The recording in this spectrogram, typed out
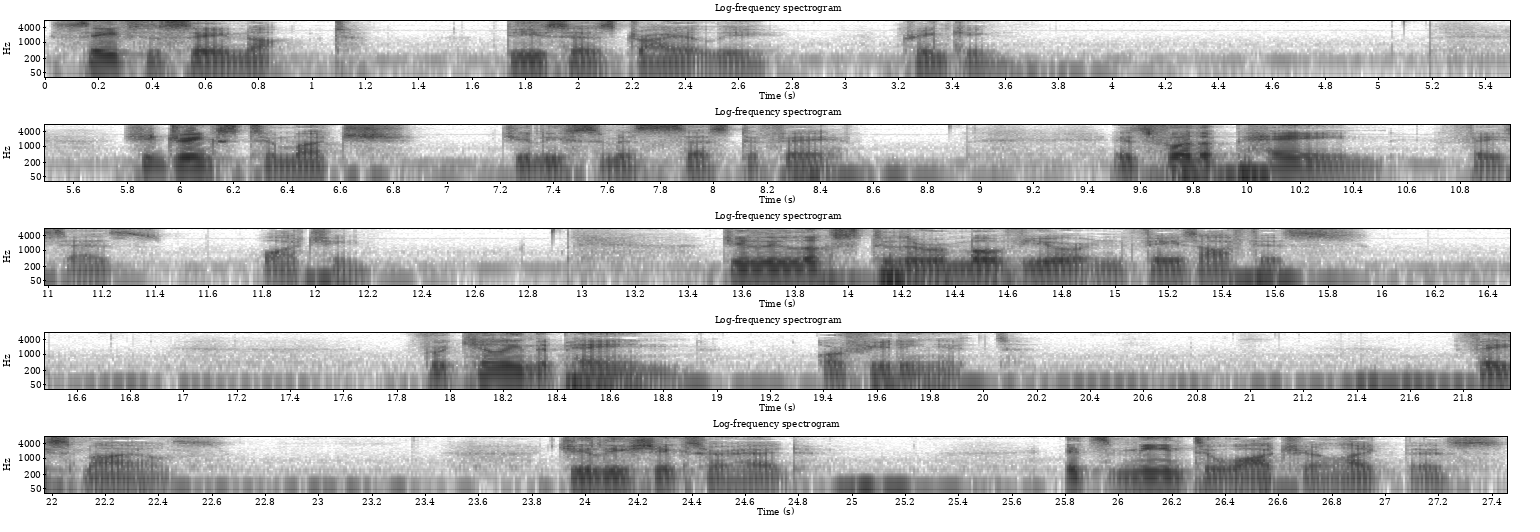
Safe to say not, Dee says dryly, drinking. She drinks too much, Julie Smith says to Faye. It's for the pain, Faye says, watching. Julie looks to the remote viewer in Faye's office. For killing the pain or feeding it. Faye smiles. Julie shakes her head. It's mean to watch her like this.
